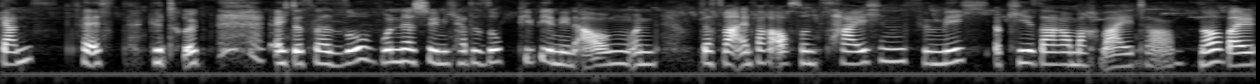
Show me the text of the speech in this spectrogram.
ganz fest gedrückt. Echt, das war so wunderschön. Ich hatte so Pipi in den Augen und das war einfach auch so ein Zeichen für mich, okay, Sarah, mach weiter. Ne? Weil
